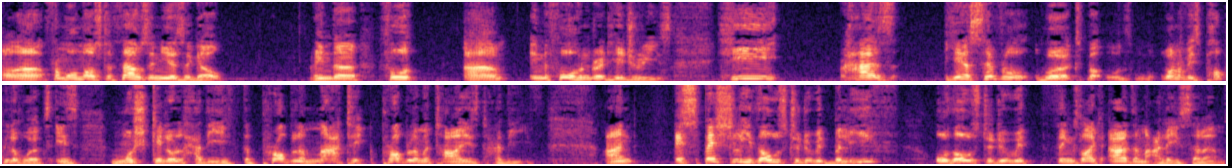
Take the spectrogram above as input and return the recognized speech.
uh, from almost a thousand years ago, in the four, um, in the 400 Hijris, he has he has several works, but one of his popular works is Mushkilul Hadith, the problematic, problematized Hadith, and especially those to do with belief or those to do with things like Adam alayhi salam.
